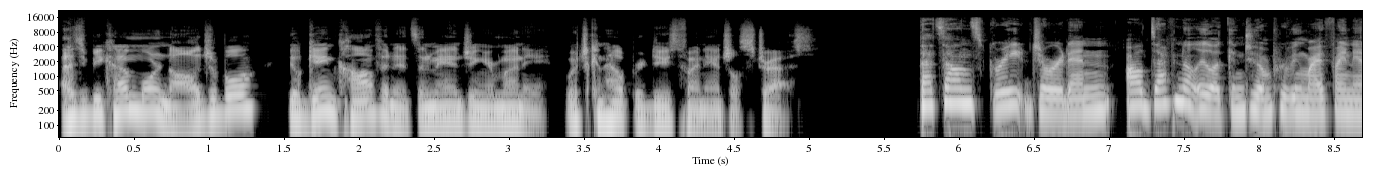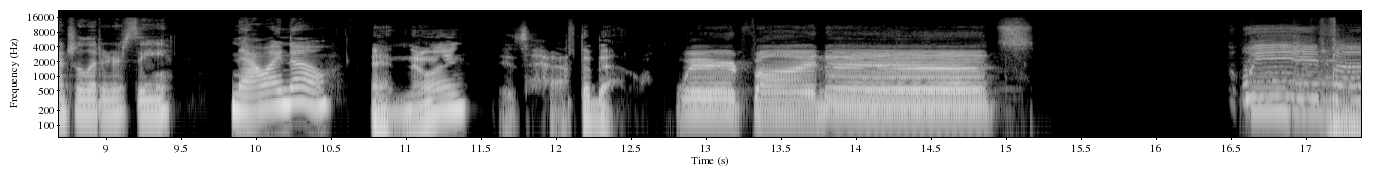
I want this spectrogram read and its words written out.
As you become more knowledgeable, you'll gain confidence in managing your money, which can help reduce financial stress. That sounds great, Jordan. I'll definitely look into improving my financial literacy. Now I know. And knowing is half the battle. Weird Finance. Weird Finance.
